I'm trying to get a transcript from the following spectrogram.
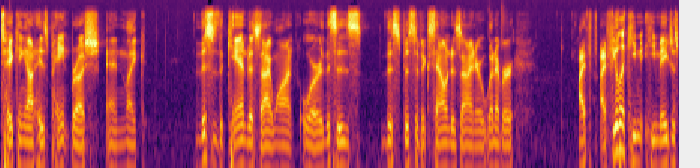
taking out his paintbrush and like this is the canvas I want or this is this specific sound design or whatever, I, I feel like he he may just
